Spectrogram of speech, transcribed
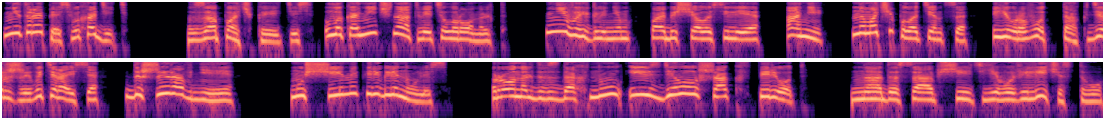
не торопясь выходить. «Запачкаетесь», — лаконично ответил Рональд. «Не выглянем», — пообещала Селия. «Они, намочи полотенце. Юра, вот так, держи, вытирайся. Дыши ровнее». Мужчины переглянулись. Рональд вздохнул и сделал шаг вперед. «Надо сообщить его величеству».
